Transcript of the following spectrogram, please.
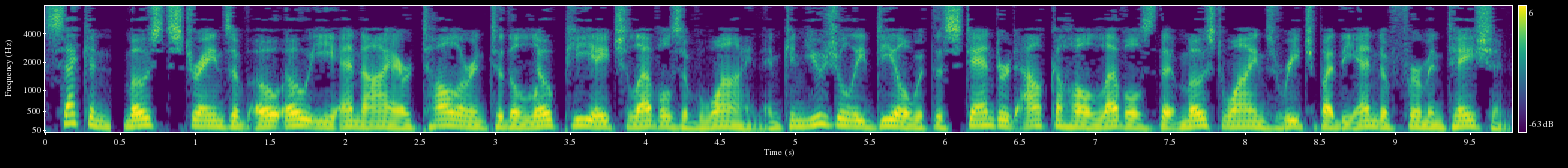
Second, most strains of O. oeni are tolerant to the low pH levels of wine and can usually deal with the standard alcohol levels that most wines reach by the end of fermentation.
